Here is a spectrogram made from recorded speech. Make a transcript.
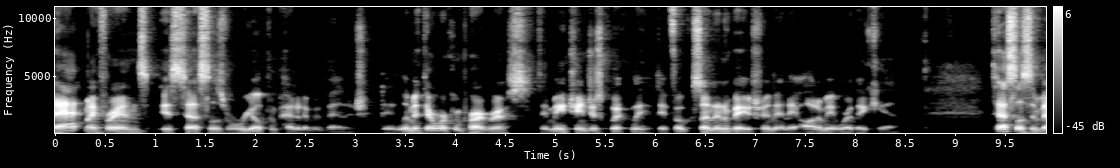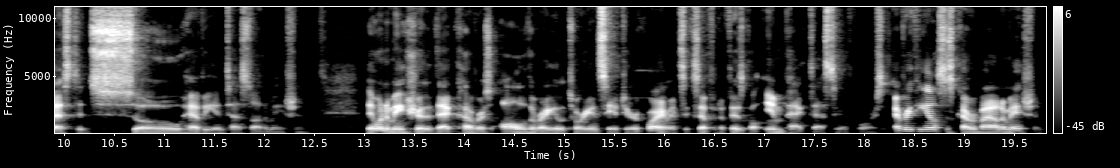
That, my friends, is Tesla's real competitive advantage. They limit their work in progress, they make changes quickly, they focus on innovation, and they automate where they can. Tesla's invested so heavy in test automation. They want to make sure that that covers all of the regulatory and safety requirements, except for the physical impact testing, of course. Everything else is covered by automation.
